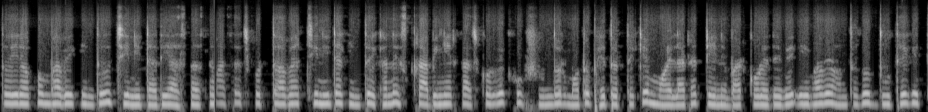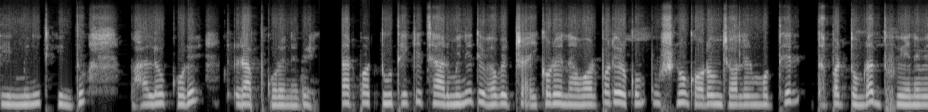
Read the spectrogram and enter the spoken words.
তো এরকম ভাবে কিন্তু চিনিটা দিয়ে আস্তে আস্তে মাসাজ করতে হবে, আর চিনিটা কিন্তু এখানে স্ক্রাবিং এর কাজ করবে, খুব সুন্দর মতো ভেতর থেকে ময়লাটা টেনে বার করে দেবে। এভাবে অন্তত দু থেকে তিন মিনিট কিন্তু ভালো করে রাব করে নেবে। তারপর দু থেকে চার মিনিট এভাবে ট্রাই করে নেওয়ার পরে এরকম উষ্ণ গরম জলের মধ্যে তারপর তোমরা ধুয়ে নেবে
